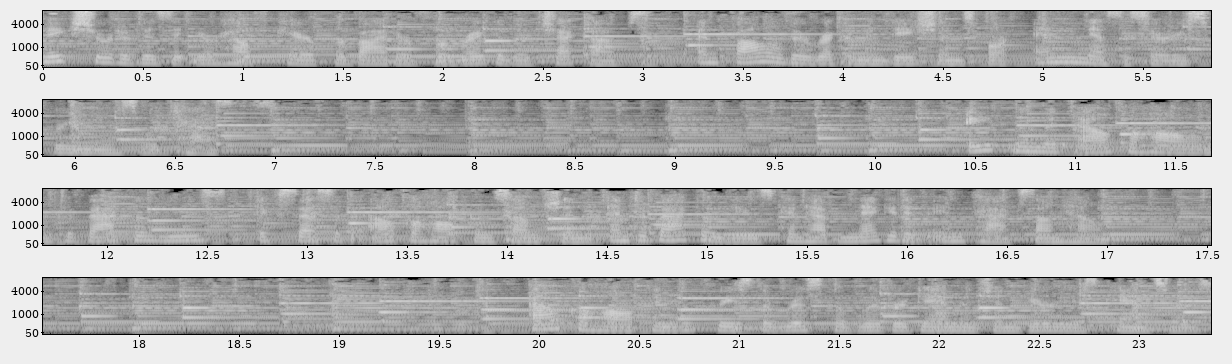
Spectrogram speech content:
Make sure to visit your healthcare provider for regular checkups and follow their recommendations for any necessary screenings or tests. 8. Limit alcohol and tobacco use. Excessive alcohol consumption and tobacco use can have negative impacts on health. Alcohol can increase the risk of liver damage and various cancers,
